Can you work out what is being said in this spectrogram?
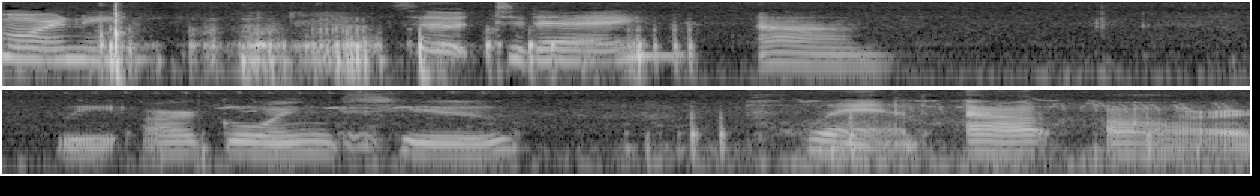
morning. So today, um, we are going to plant out our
